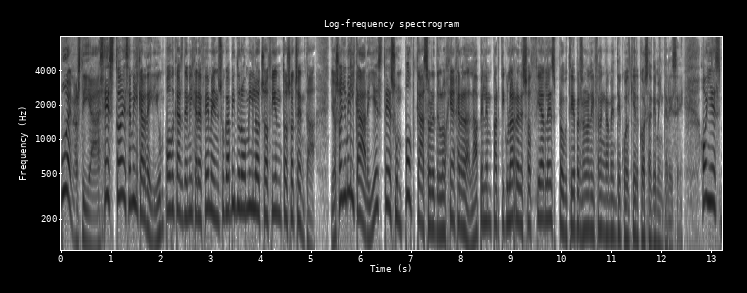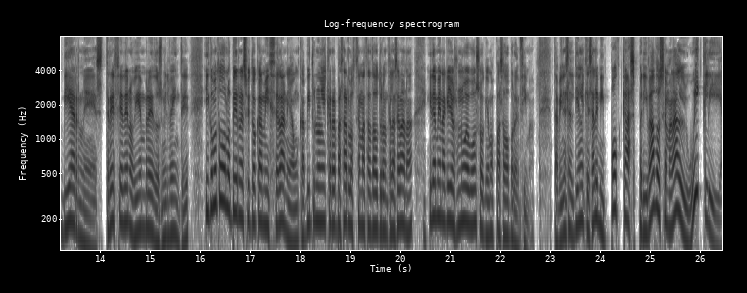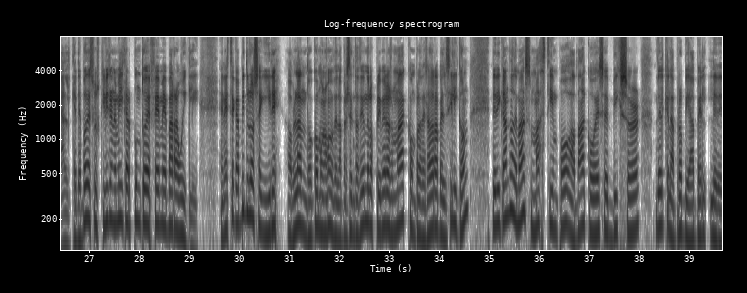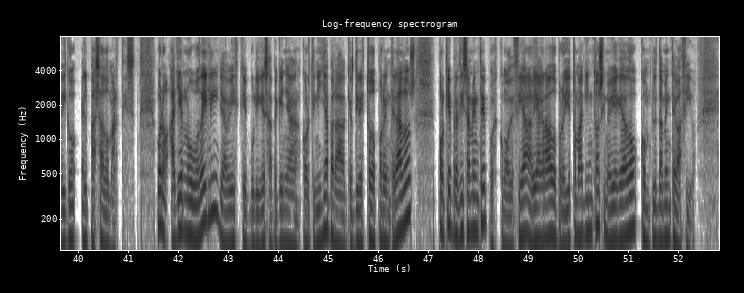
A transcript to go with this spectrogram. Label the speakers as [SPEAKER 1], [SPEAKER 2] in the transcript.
[SPEAKER 1] Buenos días, esto es Emilcar Daily, un podcast de Emilcar FM en su capítulo 1880. Yo soy Emilcar y este es un podcast sobre tecnología en general, Apple en particular, redes sociales, productividad personal y francamente cualquier cosa que me interese. Hoy es viernes 13 de noviembre de 2020 y como todos los viernes hoy toca miscelánea, un capítulo en el que repasar los temas tratados durante la semana y también aquellos nuevos o que hemos pasado por encima. También es el día en el que sale mi podcast privado semanal Weekly, al que te puedes suscribir en emilcar.fm barra weekly. En este capítulo seguiré hablando, como no, de la presentación de los primeros Mac con procesador Apple Silicon, dedicando además más tiempo a Mac OS Big Sur del que la propia Apple le dedicó el pasado martes. Bueno, ayer no hubo daily, ya veis que publiqué esa pequeña cortinilla para que os diréis todos por enterados, porque precisamente, pues como decía, había grabado Proyecto Macintosh y me había quedado completamente vacío.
